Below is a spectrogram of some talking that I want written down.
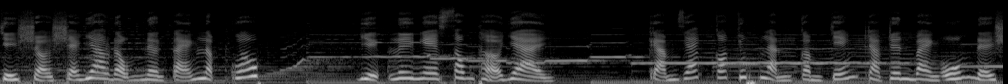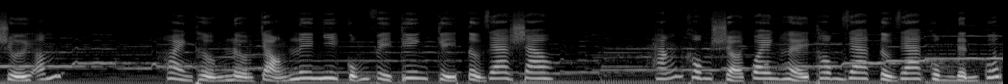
Chỉ sợ sẽ dao động nền tảng lập quốc Diệp Ly nghe xong thở dài. Cảm giác có chút lạnh cầm chén trà trên bàn uống để sưởi ấm. Hoàng thượng lựa chọn ly Nhi cũng vì kiên kỵ từ gia sao? Hắn không sợ quan hệ thông gia từ gia cùng định quốc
